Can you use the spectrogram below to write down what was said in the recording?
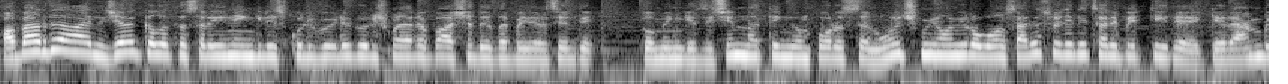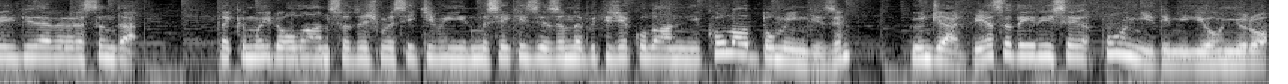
Haberde ayrıca Galatasaray'ın İngiliz kulübüyle görüşmelere başladığı da belirtildi. Dominguez için Nottingham Forest'ın 13 milyon euro bonservis ödeli talep ettiği de gelen bilgiler arasında. Takımıyla olan sözleşmesi 2028 yazında bitecek olan Nicola Dominguez'in güncel piyasa değeri ise 17 milyon euro.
